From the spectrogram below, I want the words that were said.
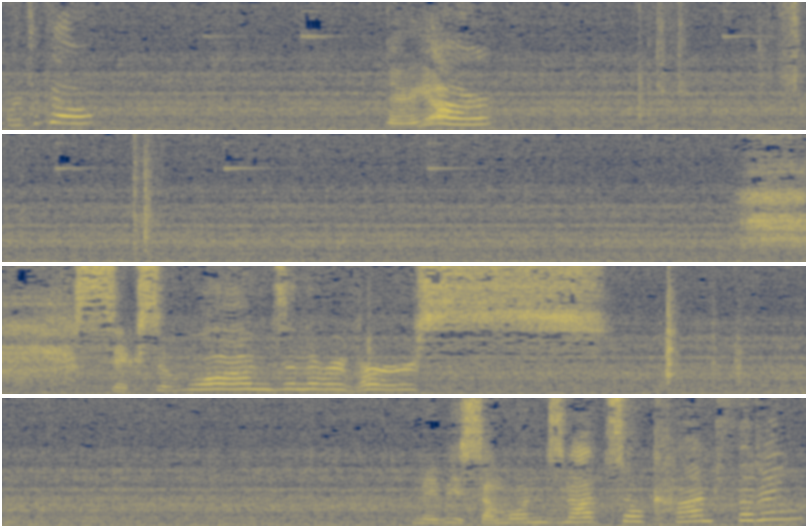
Where'd you go? There you are. Six of Wands in the reverse. Maybe someone's not so confident.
